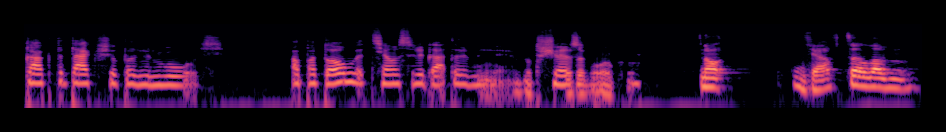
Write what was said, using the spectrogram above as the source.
как-то так все повернулось. А потом тема с аллигаторами вообще заглохла. Но я в целом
